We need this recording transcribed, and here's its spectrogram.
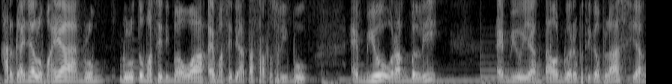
Harganya lumayan, belum dulu tuh masih di bawah eh masih di atas 100 ribu. MU orang beli MU yang tahun 2013 yang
